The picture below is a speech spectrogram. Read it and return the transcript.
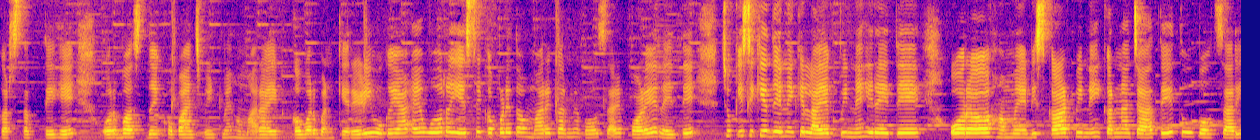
कर सकते हैं। और बस देखो, पाँच मिनट में हमारा एक कवर बन के रेडी हो गया है। और ऐसे कपड़े तो हमारे घर में बहुत सारे पड़े रहते, जो किसी के देने के लायक भी नहीं रहते। और हमें डिस्कार्ड भी नहीं करना चाहते तो बहुत सारी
